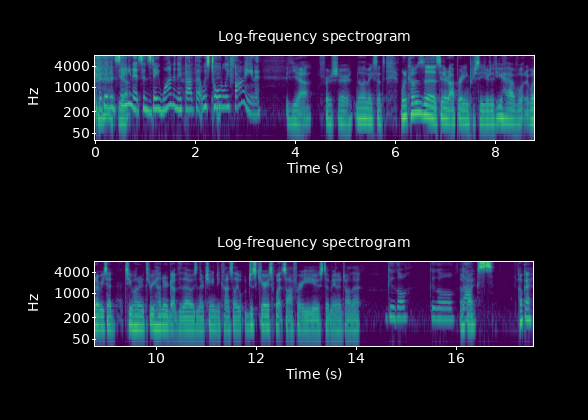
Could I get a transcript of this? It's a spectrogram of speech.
but they've been saying it since day one and they thought that was totally fine. Yeah, for sure. No, that makes sense. When it comes to standard operating procedures, if you have whatever you said, 200, 300 of those and they're changing constantly, just curious what software you use to manage all that. Google, Google. Docs. Okay,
